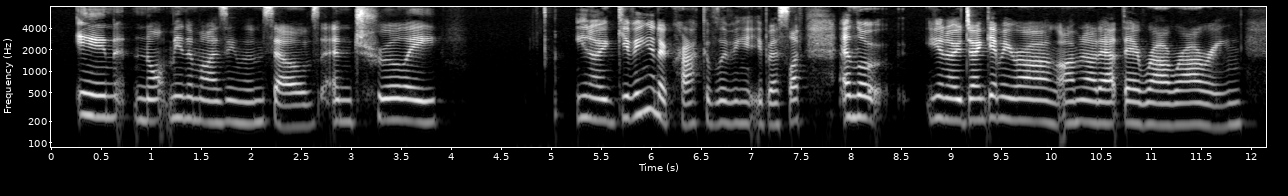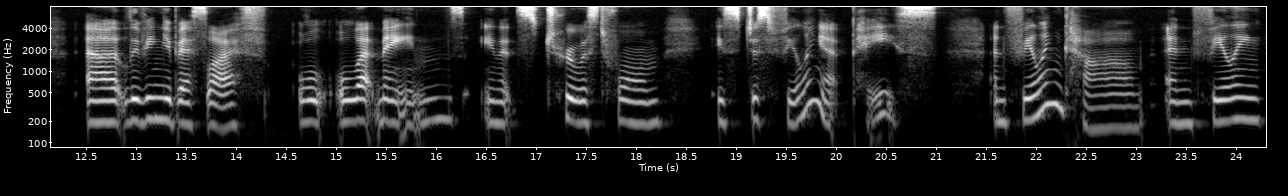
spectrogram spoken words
in not minimizing themselves and truly you know, giving it a crack of living at your best life. And look, you know, don't get me wrong, I'm not out there rah rahing. Uh, living your best life, all, all that means in its truest form is just feeling at peace and feeling calm and feeling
